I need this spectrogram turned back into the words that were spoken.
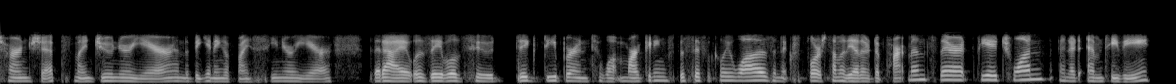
internships, my junior year and the beginning of my senior year, that I was able to dig deeper into what marketing specifically was and explore some of the other departments there at VH1 and at MTV.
